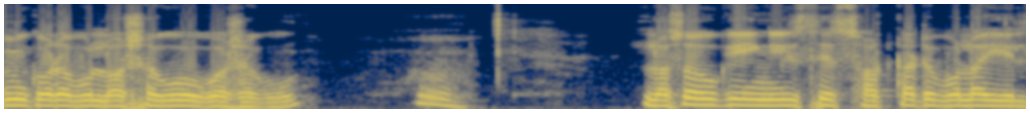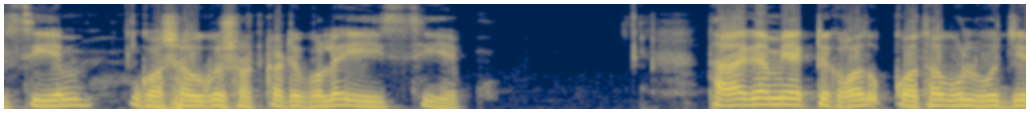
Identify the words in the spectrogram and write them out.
আমি করাবো লসাগু ও গসাগু লসাগুকে ইংলিশে শর্টকাটে বলা হয় এলসিএম, গসাগুকে শর্টকাটে বলা এইচসিএফ। তার আগে আমি একটা কথা বলব যে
